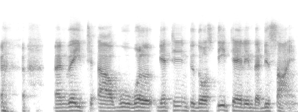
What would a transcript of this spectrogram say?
and wait. Uh, we will get into those detail in the design.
